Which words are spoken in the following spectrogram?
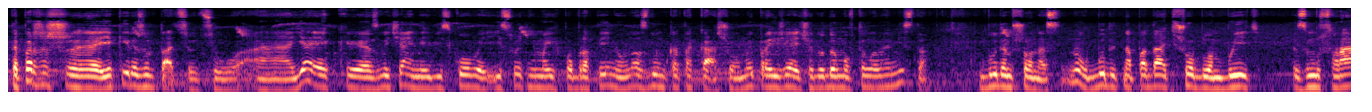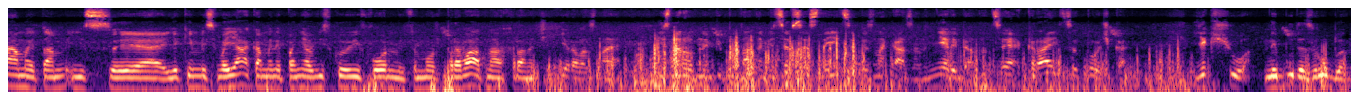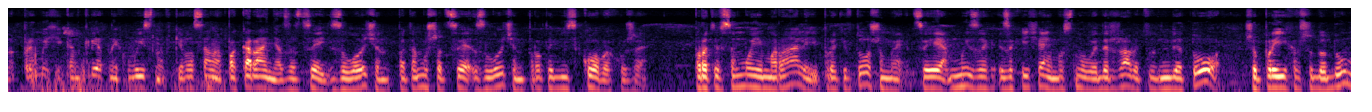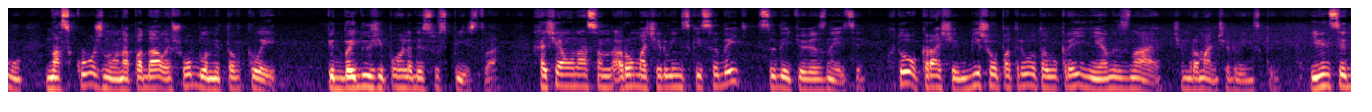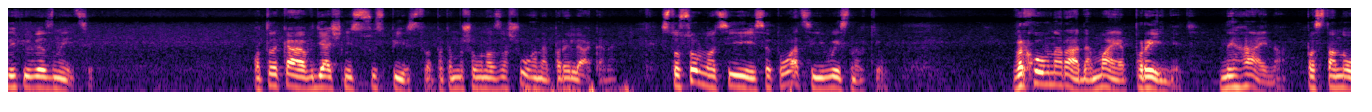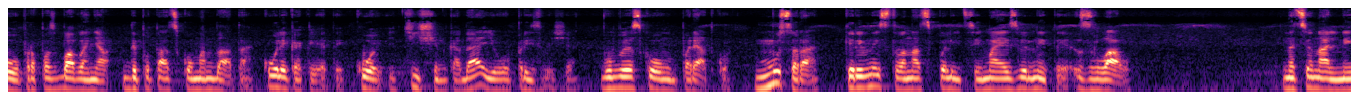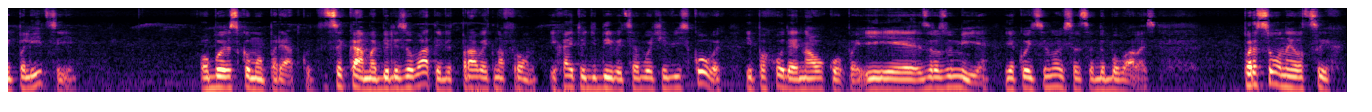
Тепер же ж е, який результат цього-? Е, Я, як е, звичайний військовий і сотні моїх побратимів, у нас думка така, що ми, приїжджаючи додому в тилове місто, будемо що нас? Ну, будуть нападати, шоблом бить з мусорами, там із е, якимись вояками, не поняв військовій формі, це може приватна охрана чи хірова знає, і з народним депутатом, і це все стається безнаказаним. Ні, ребята, це край, це точка. Якщо не буде зроблено прямих і конкретних висновків, а саме покарання за цей злочин, тому що це злочин проти військових уже. Проти самої моралі і проти того, що ми це ми захищаємо основи держави тут не для того, щоб приїхавши додому, нас кожного нападали шоблом і товкли під байдужі погляди суспільства. Хоча у нас он Рома Червінський сидить, сидить у в'язниці. Хто краще більшого патріота в Україні, я не знаю, чим Роман Червінський. І він сидить у в'язниці. От така вдячність суспільства, тому що вона зашугана, перелякана. Стосовно цієї ситуації і висновків, Верховна Рада має прийняти негайно постанову про позбавлення депутатського мандата Колі Коклети, Ко Тіщенка, да, його прізвище, в обов'язковому порядку. Мусора керівництво Нацполіції має звільнити з лав Національної поліції обов'язковому порядку. ТЦК мобілізувати, відправити на фронт. І хай тоді дивиться в очі військових і походить на окопи, і зрозуміє, якою ціною все це добувалось. Персони оцих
